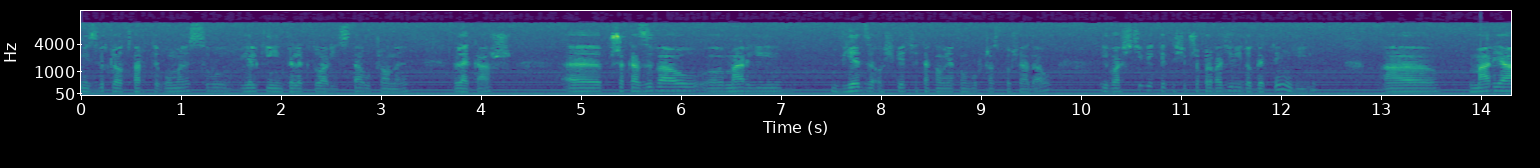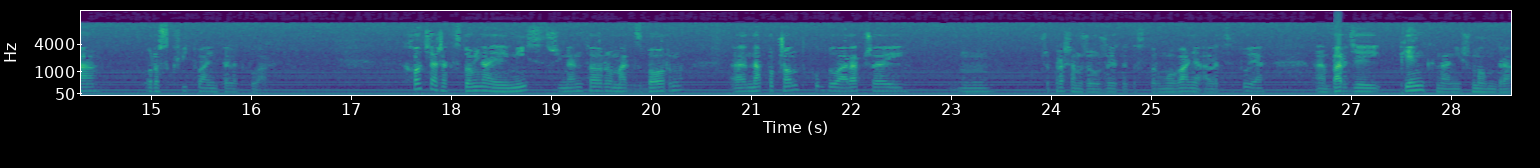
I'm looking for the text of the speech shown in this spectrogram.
niezwykle otwarty umysł, wielki intelektualista, uczony, lekarz, e, przekazywał Marii wiedzę o świecie taką, jaką wówczas posiadał i właściwie, kiedy się przeprowadzili do Getyngi, Maria rozkwitła intelektualnie. Chociaż, jak wspomina jej mistrz i mentor Max Born, E, na początku była raczej, mm, przepraszam, że użyję tego sformułowania, ale cytuję, e, bardziej piękna niż mądra,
